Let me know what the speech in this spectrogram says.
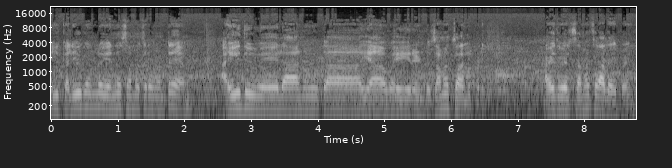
ఈ కలియుగంలో ఎన్నో సంవత్సరం అంటే ఐదు వేల నూట యాభై రెండు సంవత్సరాలు ఇప్పటికి. ఐదు వేల సంవత్సరాలు అయిపోయింది.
